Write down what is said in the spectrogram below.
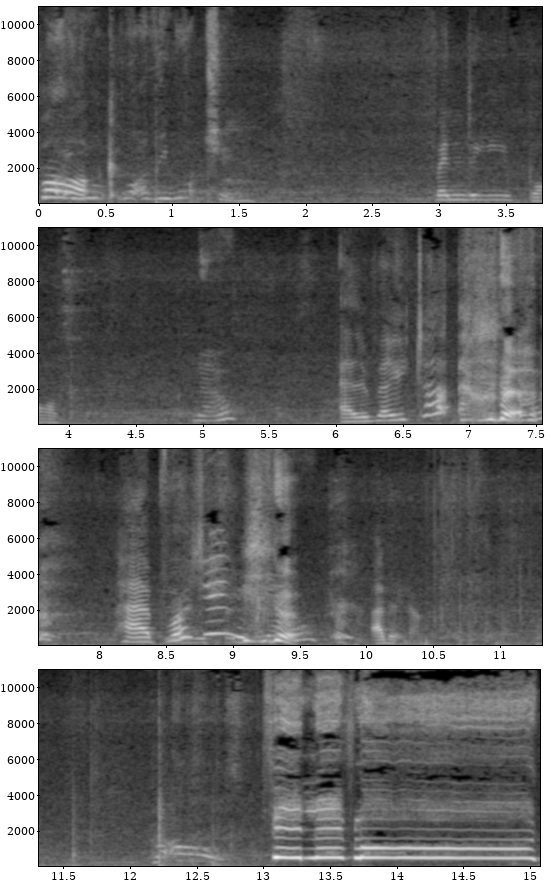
What are, you, fuck. what are they watching? Fendi Bob. No. Elevator? Hairbrushing? No. I don't know. Balls. Finley vlog!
